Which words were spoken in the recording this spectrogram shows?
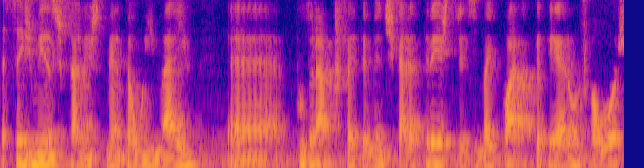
a seis meses, que está neste momento a 1,5, uh, poderá perfeitamente chegar a 3, 3,5, 4, que até eram os valores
